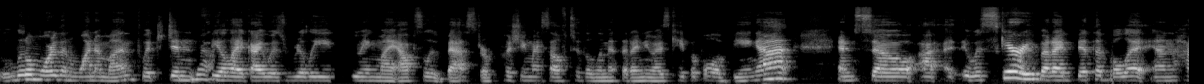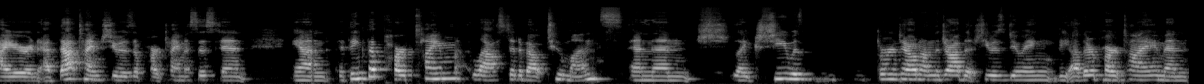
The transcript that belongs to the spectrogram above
a little more than one a month, which didn't yeah. feel like I was really doing my absolute best or pushing myself to the limit that I knew I was capable of being at. And so I, it was scary, but I bit the bullet and hired at that time, she was a part time assistant and i think the part-time lasted about two months and then she, like she was burnt out on the job that she was doing the other mm-hmm. part-time and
